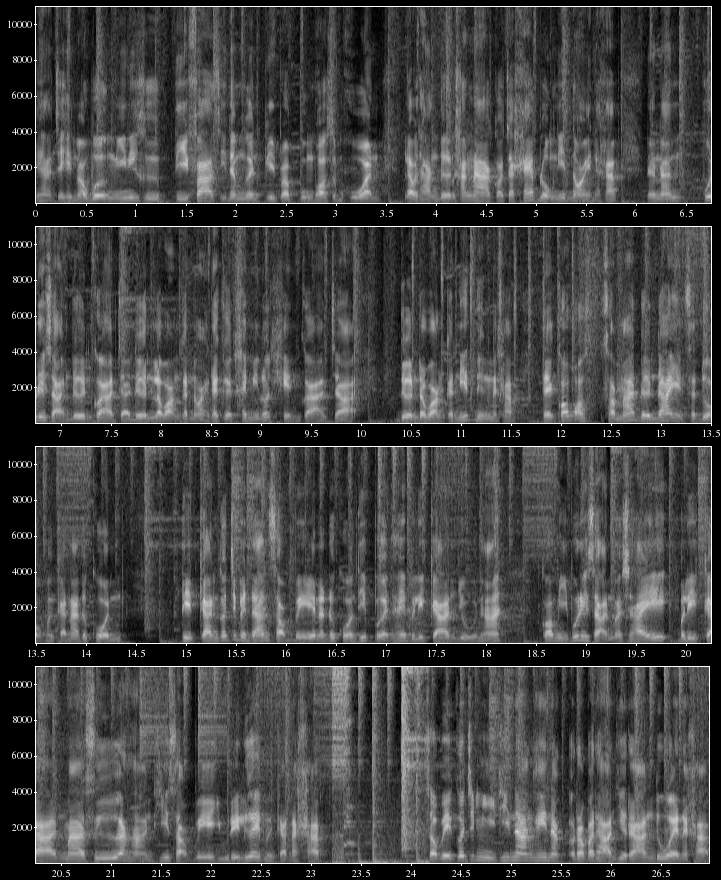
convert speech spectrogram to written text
เนี่ยจะเห็นว่าเวิร์กนี้นี่คือตีฟ้าสีน้ำเงินปิดปรับปรุงพอสมควร แล้วทางเดินข้างหน้าก็จะแคบลงนิดหน่อยนะครับดังนั้นผู้โดยสารเดินก็อาจจะเดินระวังกันหน่อย ถ้าเกิดใครมีรถเข็นก็อาจจะเดินระวังกันนิดนึงนะครับแต่ก็สามารถเดินได้อย่างสะดวกเหมือนกันนะทุกคน ติดกันก็จะเป็นร้านสับเวนะทุกคนที่เปิดให้บริการอยู่นะก็มีผู้โดยสารมาใช้บริการมาซื้ออาหารที่สับเวอยู่เรื่อยๆเหมือนกันนะครับสับเวก็จะมีที่นั่งให้นักรับประทานที่ร้านด้วยนะครับ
